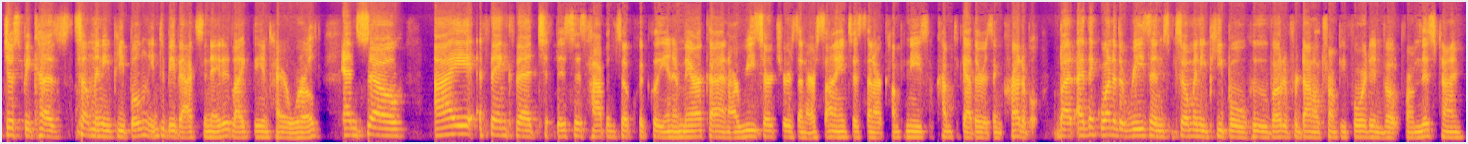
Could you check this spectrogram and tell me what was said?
just because so many people need to be vaccinated, like the entire world. And so I think that this has happened so quickly in America, and our researchers and our scientists and our companies have come together is incredible. But I think one of the reasons so many people who voted for Donald Trump before didn't vote for him this time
